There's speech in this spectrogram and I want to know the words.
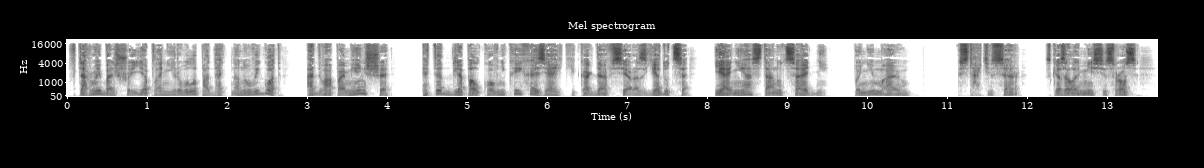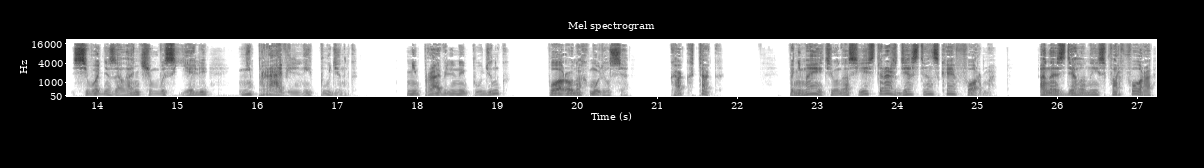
Второй большой я планировала подать на Новый год, а два поменьше — это для полковника и хозяйки, когда все разъедутся, и они останутся одни. Понимаю. Кстати, сэр, — сказала миссис Росс, — сегодня за ланчем вы съели неправильный пудинг. Неправильный пудинг? Пуаро нахмурился. Как так? Понимаете, у нас есть рождественская форма. Она сделана из фарфора,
